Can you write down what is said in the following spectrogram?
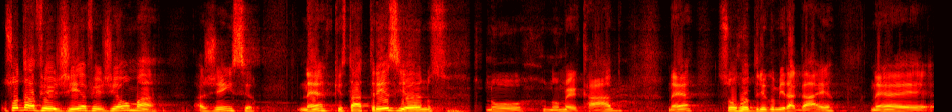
Eu sou da VG, a VG é uma agência né, que está há 13 anos no, no mercado. Né? Sou Rodrigo Miragaia, né?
